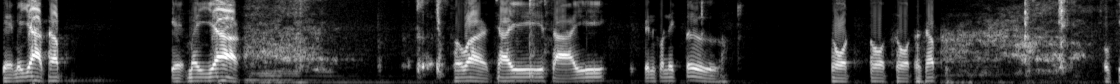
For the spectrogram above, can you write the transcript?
แกะไม่ยากครับ แกะไม่ยาก เพราะว่าใช้สายเป็นคอนเนคเตอร์ถอดถอดถอดนะครับ โอเค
